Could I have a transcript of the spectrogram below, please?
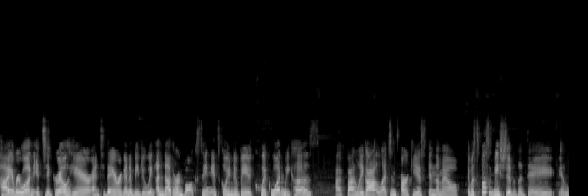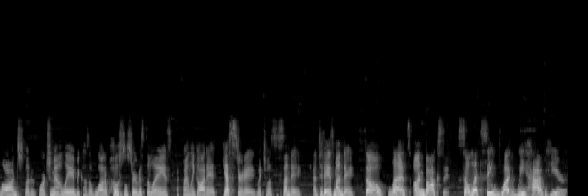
Hi everyone, it's your girl here, and today we're going to be doing another unboxing. It's going to be a quick one because I finally got Legends Arceus in the mail. It was supposed to be shipped the day it launched, but unfortunately, because of a lot of postal service delays, I finally got it yesterday, which was a Sunday, and today's Monday. So let's unbox it. So let's see what we have here.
